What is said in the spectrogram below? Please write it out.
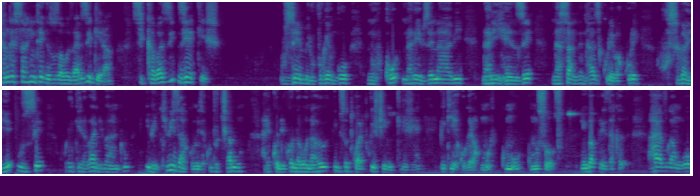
cyangwa se aho intekerezo zawe zari zigera zikaba zi- zihekeje uzemera uvuge ngo ni uko narebye nabi narihenze nasanze ntazi kureba kure usigaye uze wegera abandi bantu ibintu ntibizakomeze kuducamo ariko ndiko ndabona ibyo twari twishingikirije bigiye kugera ku mu- ku mu- ku musozo. Nimba perezida aho yavuga ngo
